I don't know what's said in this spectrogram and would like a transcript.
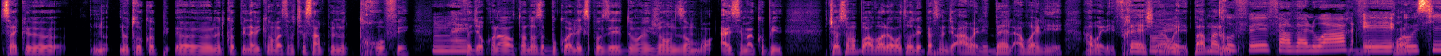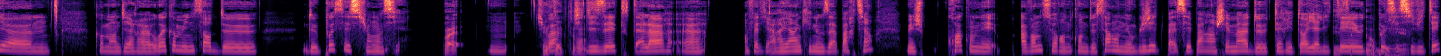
c'est vrai que notre, euh, notre copine avec qui on va sortir, c'est un peu notre trophée. C'est-à-dire qu'on a tendance à beaucoup à l'exposer devant les gens en disant, bon, ah, c'est ma copine. Tu vois, seulement pour avoir le retour des personnes, dire, ah ouais, elle est belle, ah ouais, elle est, ah ouais, elle est fraîche, ah ouais, elle est pas mal. Trophée, faire valoir, et aussi, euh, comment dire, euh, ouais, comme une sorte de, de possession aussi. Ouais. Mm. Tu vois, tu disais tout à l'heure, en fait, il y a rien qui nous appartient, mais je crois qu'on est avant de se rendre compte de ça, on est obligé de passer par un schéma de territorialité ou de possessivité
